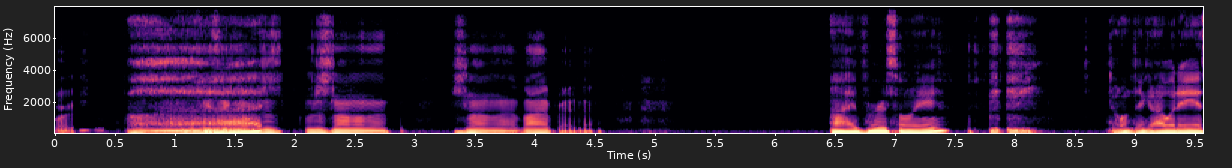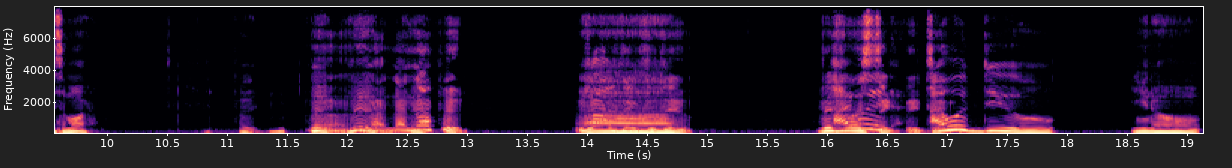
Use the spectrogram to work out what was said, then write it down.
course, like, I'm but just, I'm just not on that. I'm just not on that vibe right now. I personally don't think I would ASMR food. Uh, not, not, not food. There's other things to do. I would, too. I would do, you know,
